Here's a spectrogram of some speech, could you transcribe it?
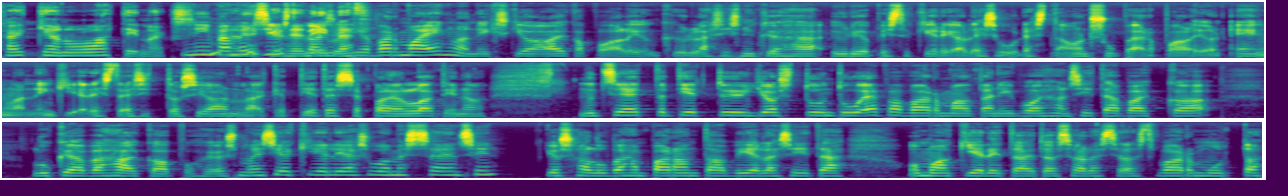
Kaikkihan on latinaksi. Niin, mä menisin just kanssa, ja varmaan englanniksi on aika paljon kyllä, siis nykyään yliopistokirjallisuudesta on super paljon englanninkielistä, ja sitten tosiaan lääketieteessä paljon latinaa. Mutta se, että tietty, jos tuntuu epävarmalta, niin voihan sitä vaikka lukea vähän aikaa pohjoismaisia kieliä Suomessa ensin, jos haluaa vähän parantaa vielä sitä omaa kielitaitoa ja saada sellaista varmuutta.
